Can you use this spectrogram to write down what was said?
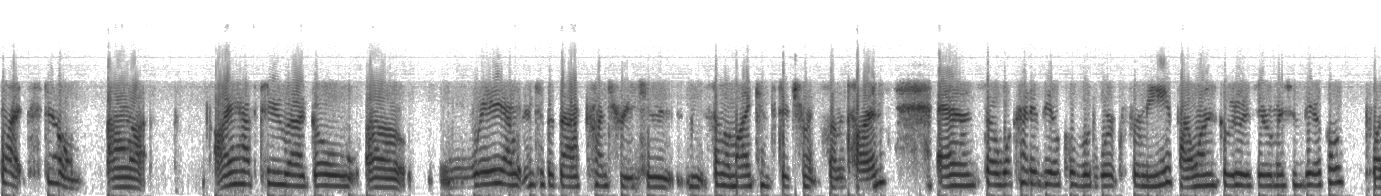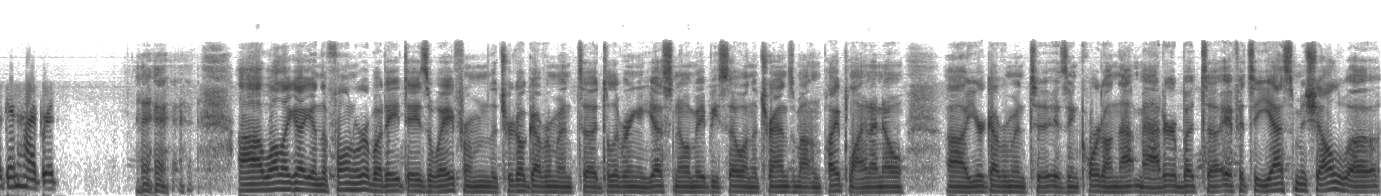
but still, uh, I have to uh, go uh, way out into the back country to meet some of my constituents sometimes. And so, what kind of vehicle would work for me if I want to go to a zero emission vehicle? Plug in hybrid. uh, while I got you on the phone, we're about eight days away from the Trudeau government uh, delivering a yes, no, maybe so on the Trans Mountain Pipeline. I know uh, your government uh, is in court on that matter, but uh, if it's a yes, Michelle, uh,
